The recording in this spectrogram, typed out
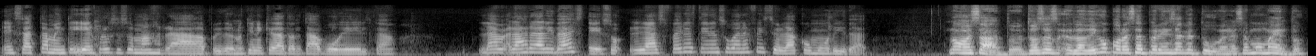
Exactamente, y el proceso es más rápido, no tiene que dar tanta vuelta. La, la realidad es eso, las ferias tienen su beneficio, la comodidad. No, exacto. Entonces, eh, la digo por esa experiencia que tuve en ese momento.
